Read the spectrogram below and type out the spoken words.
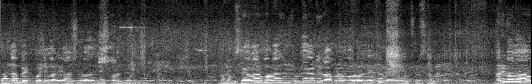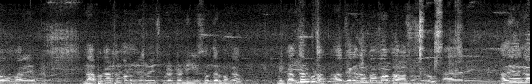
దండం పెట్టుకొని మరి ఆశీర్వాదం తీసుకోవడం జరిగింది. మనం శివరాజ్ మహారాజుని చూడలే కానీ రామరావు మహారాజు అయితే మేము చూసినాం. మరి వాళ్ళ వారి జ్ఞాపకార్థం మనం నిర్వహించుకున్నటువంటి ఈ సందర్భంగా మీకు అందరు కూడా ఆ జగదంబ మాత ఆశీస్సులు అదేవిధంగా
